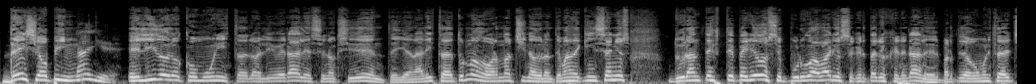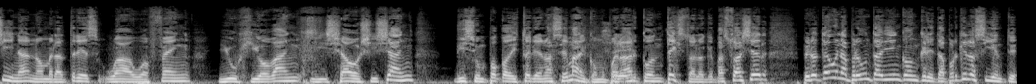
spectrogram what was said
Deng Xiaoping, Nadie. el ídolo comunista de los liberales en Occidente y analista de turno, gobernó China durante más de 15 años. Durante este periodo se purgó a varios secretarios generales del Partido Comunista de China, nombra tres, Hua Guofeng, Yu Jiobang y Xiao Xiyang. Dice un poco de historia no hace mal, como para dar contexto a lo que pasó ayer. Pero te hago una pregunta bien concreta. ¿Por qué lo siguiente?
